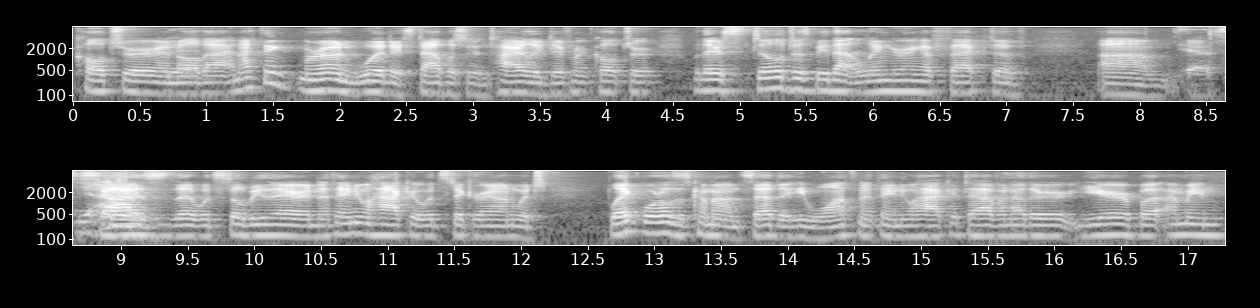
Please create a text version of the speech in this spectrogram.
culture and all that. And I think Marrone would establish an entirely different culture, but there's still just be that lingering effect of um, Yes. Yeah, I guys that would still be there, and Nathaniel Hackett would stick around, which Blake Bortles has come out and said that he wants Nathaniel Hackett to have another year, but I mean,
